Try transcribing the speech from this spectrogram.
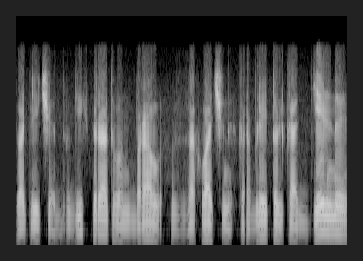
В отличие от других пиратов, он брал с захваченных кораблей только отдельные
